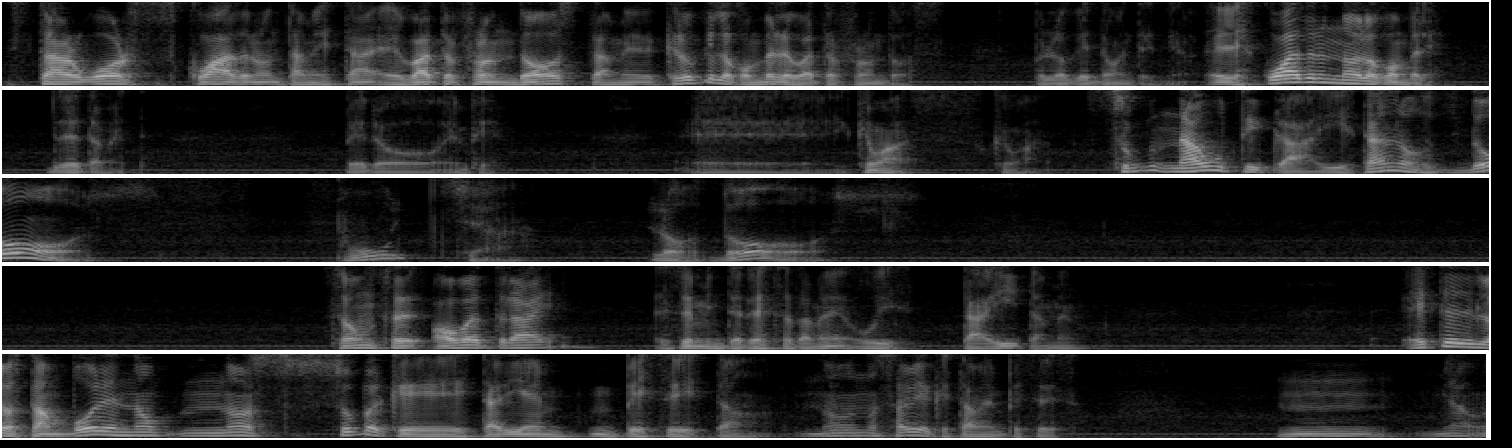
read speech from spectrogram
Star Wars Squadron también está. El Battlefront 2 también. Creo que lo compré el Battlefront 2. Por lo que tengo entendido. El Squadron no lo compré directamente. Pero, en fin. Eh, ¿Qué más? ¿Qué más? Subnáutica. Y están los dos. Pucha. Los dos. Sunset Overdrive. Ese me interesa también. Uy, está ahí también. Este de los tambores no, no supe que estaría en PC esta. No, no sabía que estaba en PC eso. Mm,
